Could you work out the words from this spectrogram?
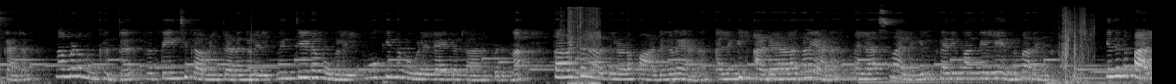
നമസ്കാരം. നമ്മുടെ മുഖത്ത് പ്രത്യേകിച്ച് കവിൾത്തടങ്ങളിൽ നെറ്റിയുടെ മുകളിൽ മൂക്കിന്റെ മുകളിലായിട്ട് കാണപ്പെടുന്ന തവിട്ട് നിറത്തിലുള്ള പാടുകളെയാണ് അല്ലെങ്കിൽ അടയാളങ്ങളെയാണ് മെലാസ്മ അല്ലെങ്കിൽ കരിമാങ്കേലി എന്ന് പറയുന്നത്. ഇതിന് പല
